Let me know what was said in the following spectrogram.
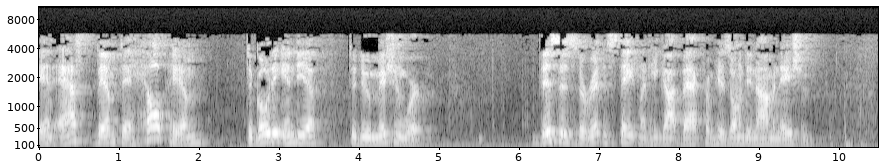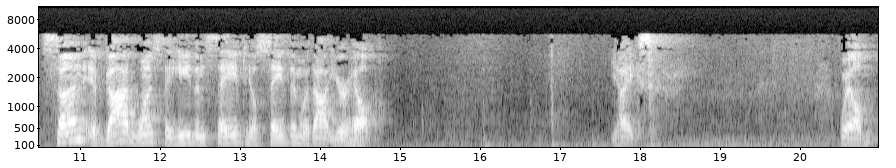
and asked them to help him to go to India to do mission work. This is the written statement he got back from his own denomination. Son, if God wants the heathen saved, he'll save them without your help. Yikes. Well,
